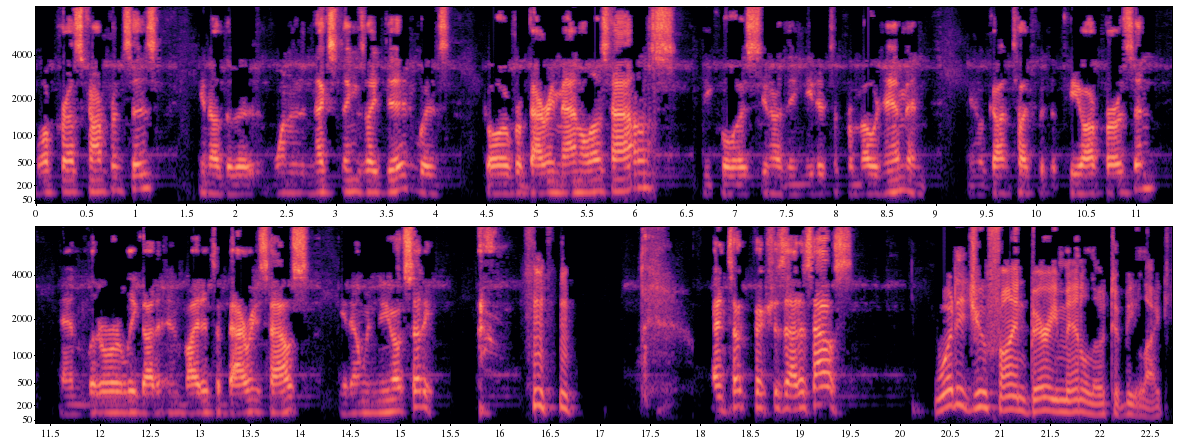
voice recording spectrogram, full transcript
more press conferences. You know, the, one of the next things I did was go over Barry Manilow's house because, you know, they needed to promote him and, you know, got in touch with the PR person and literally got invited to Barry's house you know, in New York City, and took pictures at his house. What did you find Barry Manilow to be like?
